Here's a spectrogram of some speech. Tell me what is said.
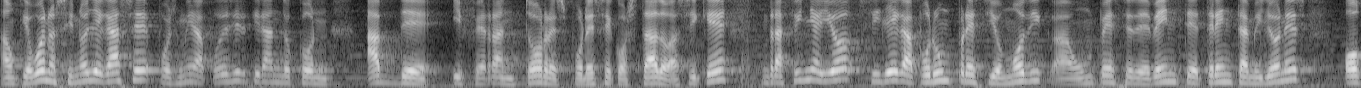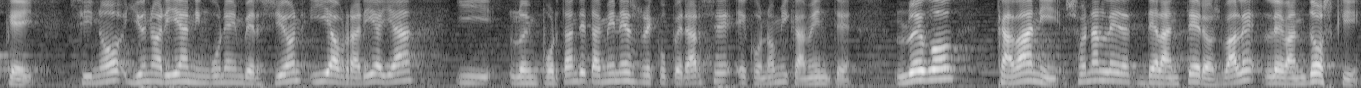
Aunque bueno, si no llegase, pues mira, puedes ir tirando con Abde y Ferran Torres por ese costado. Así que Rafinha yo, si llega por un precio módico, a un PC de 20, 30 millones, ok. Si no, yo no haría ninguna inversión y ahorraría ya y lo importante también es recuperarse económicamente. Luego, Cavani, suenan delanteros, ¿vale? Lewandowski,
